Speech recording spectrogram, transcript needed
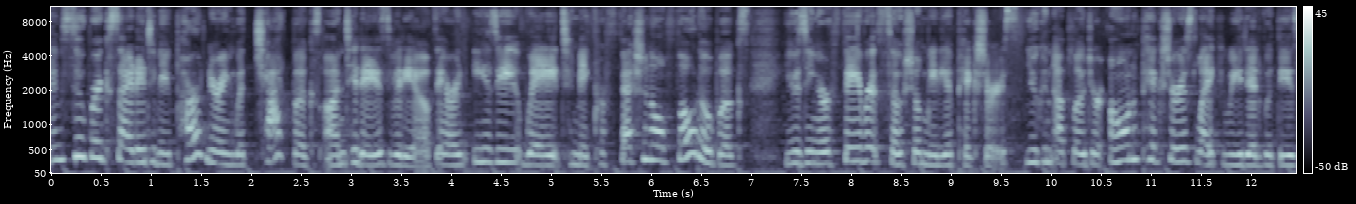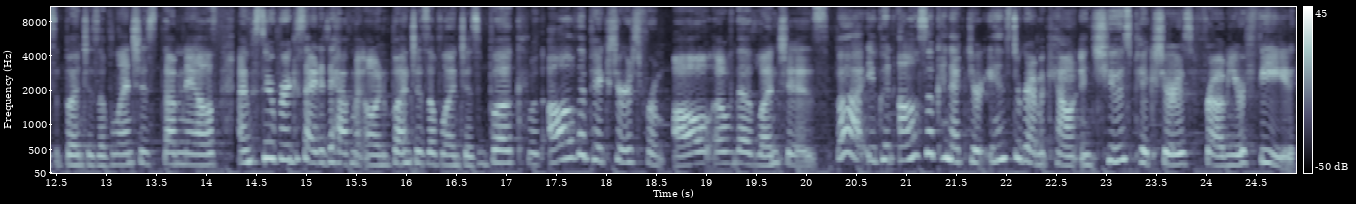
I'm super excited to be partnering with Chatbooks on today's video. They are an easy way to make professional photo books using your favorite social media pictures. You can upload your own pictures like we did with these Bunches of Lunches thumbnails. I'm super excited to have my own Bunches of Lunches book with all of the pictures from all of the lunches. But you can also connect your Instagram account and choose pictures from your feed,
